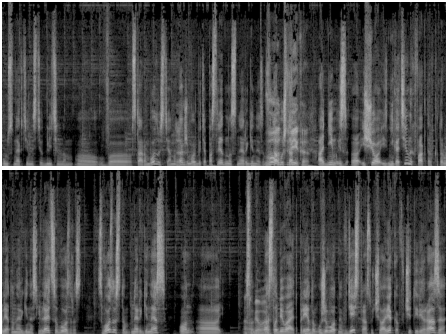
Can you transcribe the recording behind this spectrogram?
умственной активности в длительном э, в старом возрасте, оно Да. также может быть опосредовано с нейрогенезом. Вот, потому что Вика. одним из э, еще из негативных факторов, которые влияют на нейрогенез, является возраст. С возрастом нейрогенез он э, э, Ослабевает. ослабевает. При этом у животных в 10 раз, у человека в 4 раза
